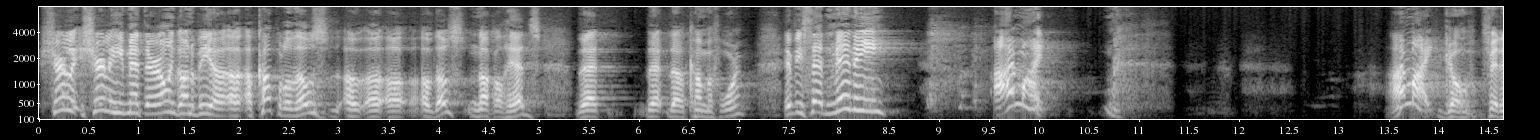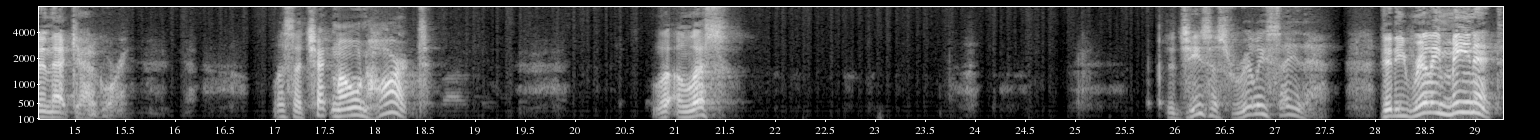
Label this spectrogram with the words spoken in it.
Surely, surely he meant there are only going to be a, a couple of those of, those knuckleheads that that they'll come before him. If he said many, I might I might go fit in that category. Unless I check my own heart. Unless. Did Jesus really say that? Did he really mean it?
